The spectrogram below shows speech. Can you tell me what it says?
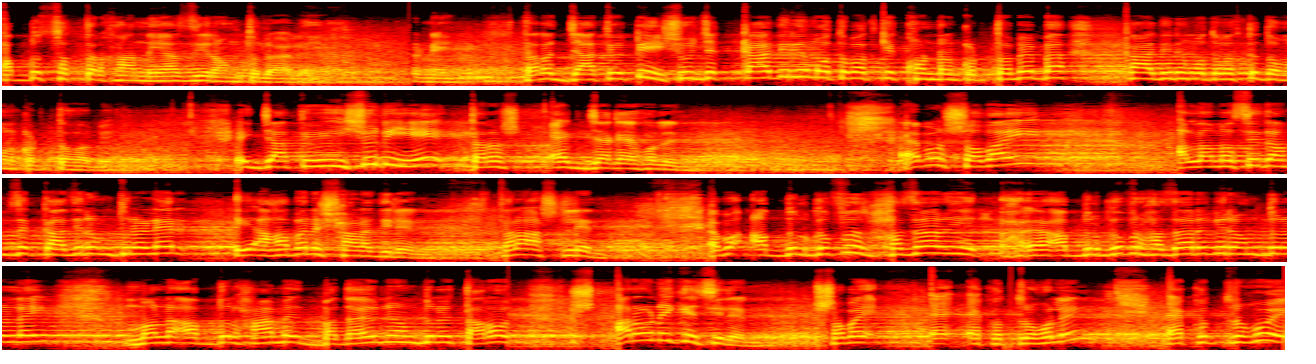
আব্দুল সত্তার খান নিয়াজি রহমতুল্লাহ আলী তারা জাতীয় একটা ইস্যু যে কাদিনী মতবাদকে খণ্ডন করতে হবে বা কাদিনী মতবাদকে দমন করতে হবে। এই জাতীয় ইস্যু নিয়ে তারা এক জায়গায় হলেন। এবং সবাই আল্লাহ মাসিদ আহমদ কাজী রহমতুল্লাহের এই আহ্বানে সাড়া দিলেন। তারা আসলেন। এবং আব্দুল গফুর হাজার, আব্দুল গফুর হাজারবি রহমতুল্লাহ মোল্লা আব্দুল হামিদ বাদায়ুন রহমতুল্লাহ তারাও আরও অনেকে ছিলেন। সবাই একত্র হলেন। একত্র হয়ে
